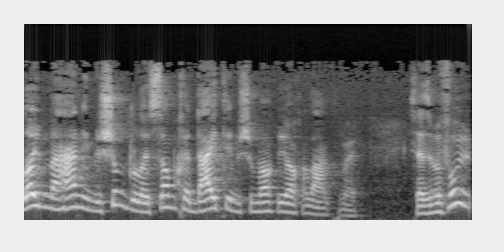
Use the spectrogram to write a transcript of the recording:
loy mahani mishum de loy somche daiti mishum och yochel says it before.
